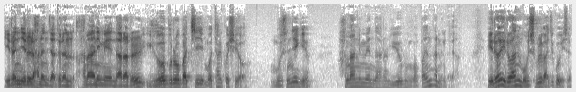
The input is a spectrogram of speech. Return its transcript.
이런 일을 하는 자들은 하나님의 나라를 유업으로 받지 못할 것이요. 무슨 얘기요? 하나님의 나라를 유업을 못 받는다는 거예요. 이러이러한 모습을 가지고 있어요.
